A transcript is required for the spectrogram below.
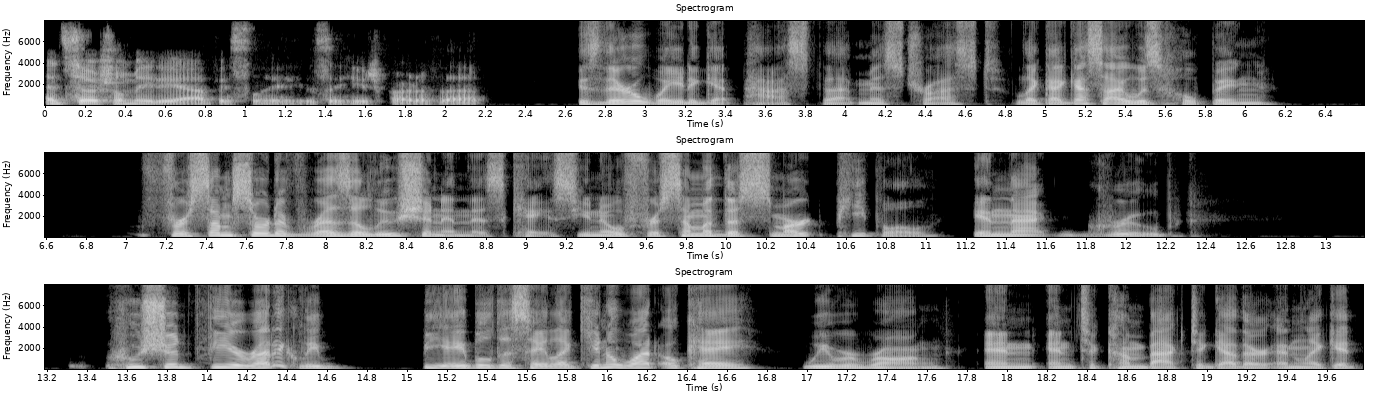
And social media, obviously, is a huge part of that. Is there a way to get past that mistrust? Like, I guess I was hoping for some sort of resolution in this case, you know, for some of the smart people in that group who should theoretically be able to say, like, you know what, okay, we were wrong and and to come back together. And like it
